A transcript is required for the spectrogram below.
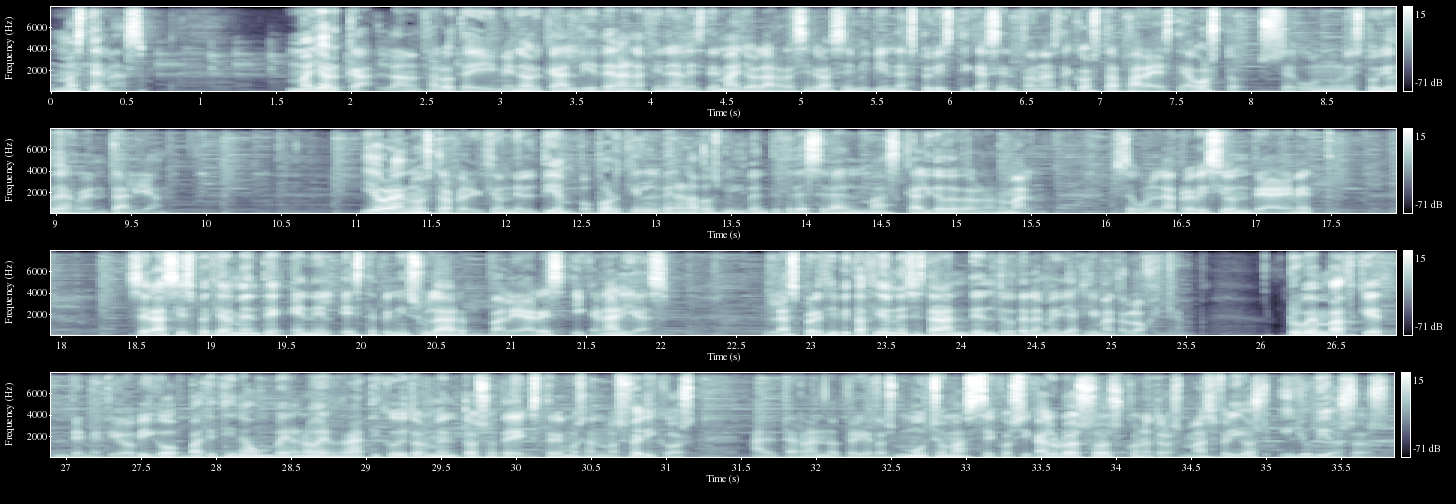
Más temas. Mallorca, Lanzarote y Menorca lideran a finales de mayo las reservas en viviendas turísticas en zonas de costa para este agosto, según un estudio de Rentalia. Y ahora nuestra predicción del tiempo, porque el verano 2023 será el más cálido de lo normal, según la previsión de AEMET. Será así especialmente en el este peninsular, Baleares y Canarias, las precipitaciones estarán dentro de la media climatológica. Rubén Vázquez, de Meteo Vigo, vaticina un verano errático y tormentoso de extremos atmosféricos, alternando periodos mucho más secos y calurosos con otros más fríos y lluviosos.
